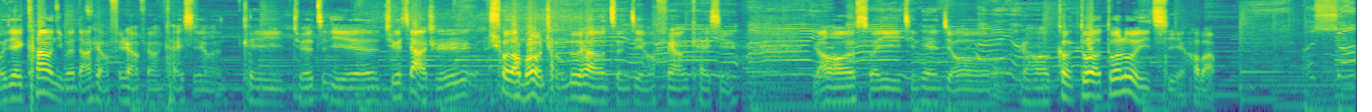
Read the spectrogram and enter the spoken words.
我觉得看到你们打赏非常非常开心啊，可以觉得自己这个价值受到某种程度上的尊敬，非常开心。然后，所以今天就然后更多多录一期，好吧？说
